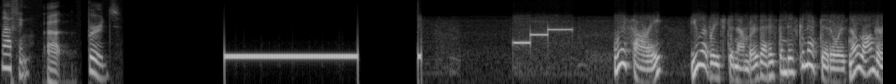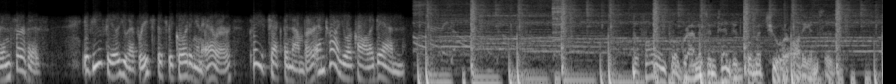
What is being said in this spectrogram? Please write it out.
Laughing. At. Birds. We're sorry. You have reached a number that has been disconnected or is no longer in service. If you feel you have reached this recording in error, please check the number and try your call again. The following program is intended for mature audiences.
